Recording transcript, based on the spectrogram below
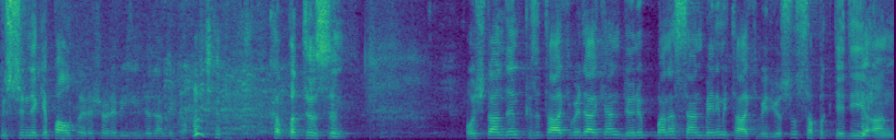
Üstündeki paltoyla şöyle bir inceden bir kapat kapatırsın. Hoşlandığım kızı takip ederken dönüp bana sen beni mi takip ediyorsun sapık dediği an.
